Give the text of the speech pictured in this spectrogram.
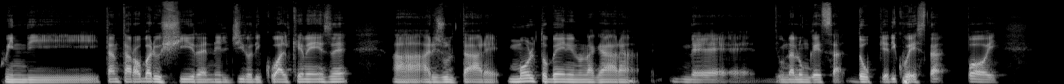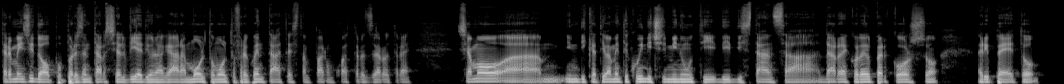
quindi tanta roba riuscire nel giro di qualche mese a, a risultare molto bene in una gara de, di una lunghezza doppia di questa, poi tre mesi dopo presentarsi al via di una gara molto molto frequentata e stampare un 4.03. Siamo a indicativamente 15 minuti di distanza dal record del percorso, ripeto,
